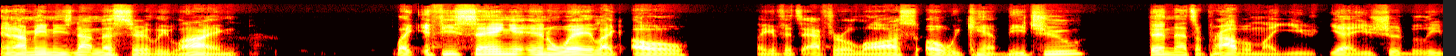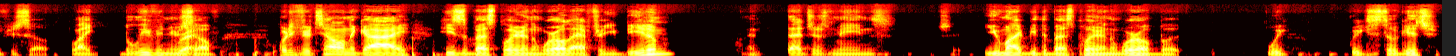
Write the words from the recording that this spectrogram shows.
and I mean he's not necessarily lying. Like if he's saying it in a way like, oh, like if it's after a loss, oh, we can't beat you, then that's a problem. Like you, yeah, you should believe yourself. Like believe in Right. yourself. But if you're telling a guy he's the best player in the world after you beat him, that just means you might be the best player in the world, but we we can still get you.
